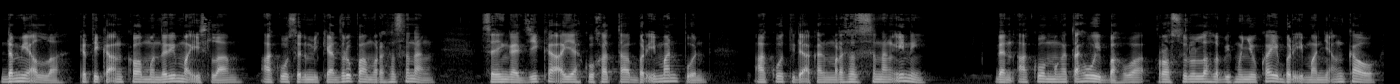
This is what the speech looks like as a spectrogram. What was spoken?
Demi Allah, ketika engkau menerima Islam, aku sedemikian rupa merasa senang, sehingga jika ayahku Khattab beriman pun, aku tidak akan merasa senang ini. Dan aku mengetahui bahwa Rasulullah lebih menyukai berimannya engkau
